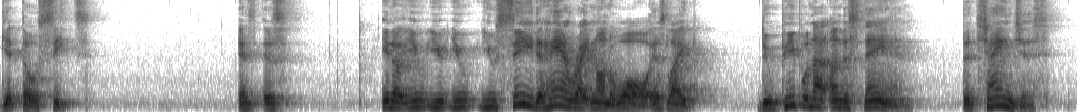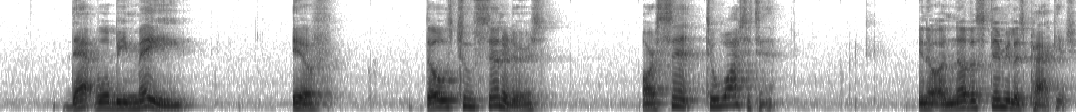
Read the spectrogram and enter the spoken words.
get those seats. It's, it's you know, you you you you see the handwriting on the wall. It's like, do people not understand the changes that will be made if those two senators are sent to Washington. You know, another stimulus package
